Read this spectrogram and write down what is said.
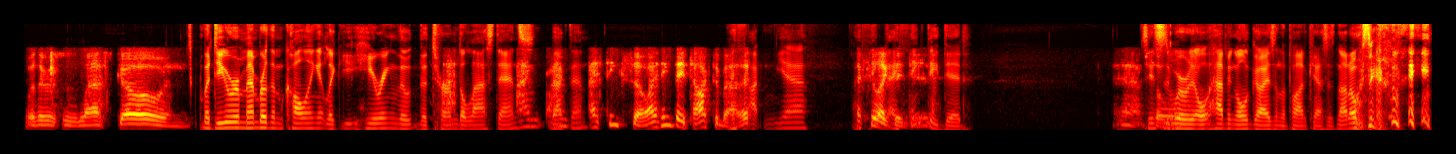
whether it was his last go, and but do you remember them calling it like hearing the the term "the Last Dance" I'm, back I'm- then? I think so. I think they talked about I it. yeah, I feel think- like they I think did. they did. Yeah, See, this is where old, having old guys on the podcast is not always a good thing.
